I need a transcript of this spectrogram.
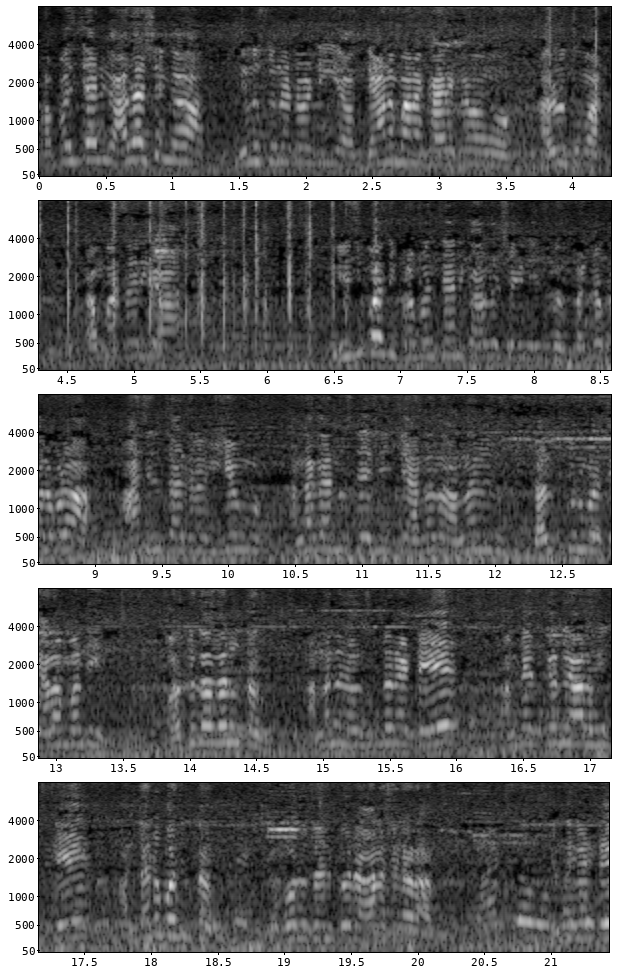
ప్రపంచానికి ఆదర్శంగా నిలుస్తున్నటువంటి జ్ఞానమాన కార్యక్రమం అరుణ్ కుమార్ కంపల్సరిగా నిలిచిపోతుంది ప్రపంచానికి ఆదర్శంగా నిలిచిపోతుంది ప్రతి ఒక్కరు కూడా ఆశించాల్సిన విషయం అన్నగారిని ఉద్దేశించి అన్న అన్నని తలుచుకుని కూడా చాలా మంది బతుకోగలుగుతారు. అన్నని తలుచుకుంటారంటే అంబేద్కర్ని ఆలోచిస్తే అందరూ బతుకుతారు. ఎవరు చనిపోయిన ఆలోచన రాదు. ఎందుకంటే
